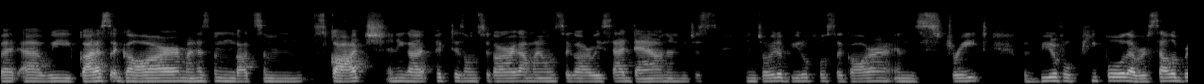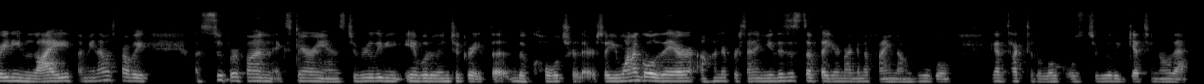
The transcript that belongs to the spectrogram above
but uh, we got a cigar my husband got some scotch and he got picked his own cigar i got my own cigar we sat down and we just enjoyed a beautiful cigar in the street with beautiful people that were celebrating life i mean that was probably a super fun experience to really be able to integrate the the culture there. So you want to go there 100%. And you, this is stuff that you're not going to find on Google. You got to talk to the locals to really get to know that.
